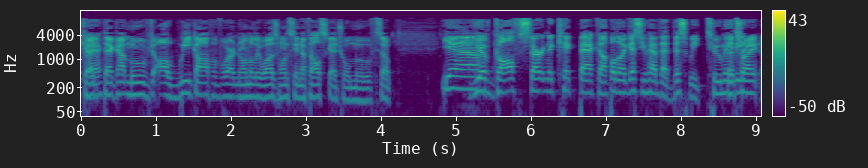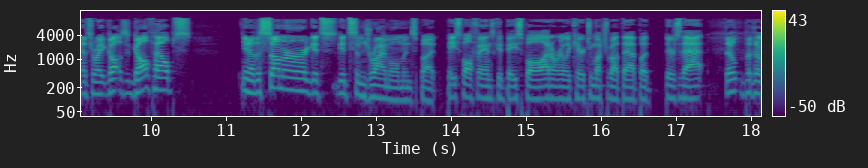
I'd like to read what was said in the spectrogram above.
Okay. right? that got moved a week off of where it normally was once the NFL schedule moved. So yeah, You have golf starting to kick back up. Although I guess you have that this week too. Maybe that's right. That's right. Golf, golf helps. You know, the summer gets gets some dry moments, but Baseball fans get baseball. I don't really care too much about that, but there's that. They're, but they're,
